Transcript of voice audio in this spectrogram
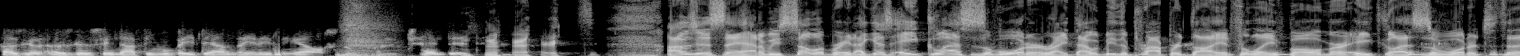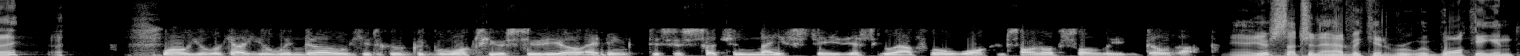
I was gonna, I was going to say not being weighed down by anything else, no pun intended. right. I was going to say, how do we celebrate? I guess eight glasses of water, right? That would be the proper diet for Lev BaOmer. Eight glasses of water today. Well, you look out your window. You took a good walk to your studio. I think this is such a nice day just to go out for a walk and start off slowly, build up. Yeah, you're such an advocate with walking and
